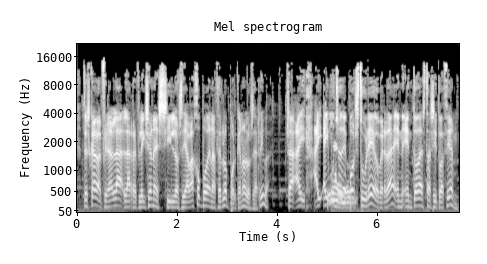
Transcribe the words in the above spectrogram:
Entonces, claro, al final la, reflexión es, si los de abajo pueden hacerlo, ¿por qué no los de arriba? O sea, hay, hay, hay mucho de postureo, ¿verdad? En, en toda esta situación.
